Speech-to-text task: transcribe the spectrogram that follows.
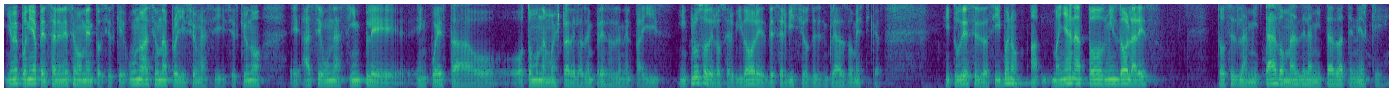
yo me ponía a pensar en ese momento, si es que uno hace una proyección así, si es que uno eh, hace una simple encuesta o, toma una muestra de las empresas en el país, incluso de los servidores, de servicios, de empleadas domésticas, y tú dices así, bueno, ah, mañana todos mil dólares, entonces la mitad o más de la mitad va a tener que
